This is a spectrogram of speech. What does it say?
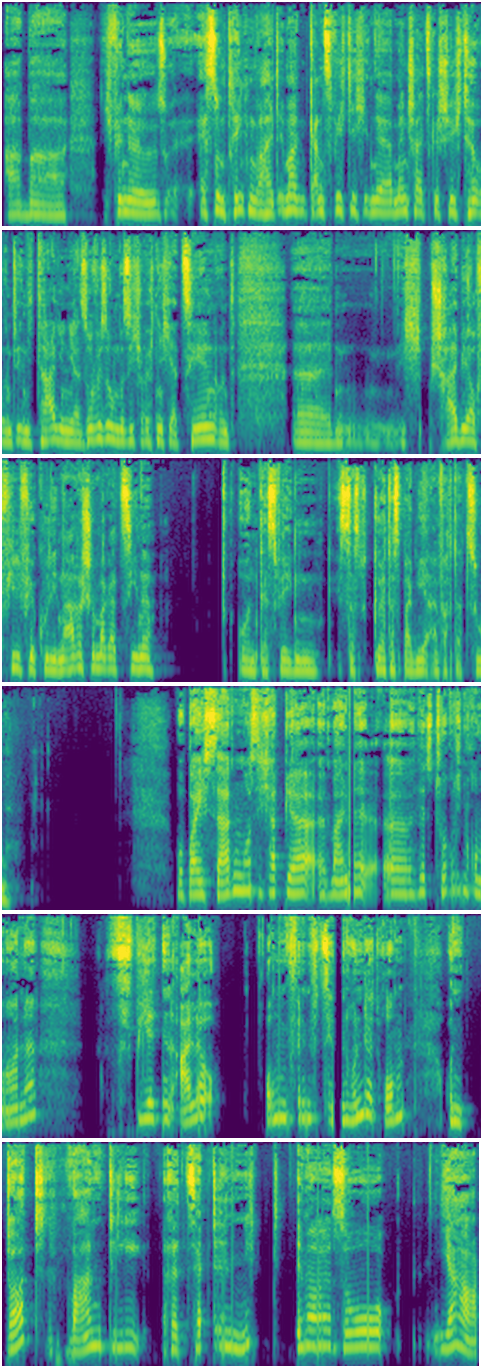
Aber ich finde, Essen und Trinken war halt immer ganz wichtig in der Menschheitsgeschichte und in Italien ja sowieso, muss ich euch nicht erzählen. Und äh, ich schreibe ja auch viel für kulinarische Magazine. Und deswegen ist das, gehört das bei mir einfach dazu. Wobei ich sagen muss, ich habe ja äh, meine äh, historischen Romane spielten alle um 1500 rum und dort waren die Rezepte nicht immer so ja,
